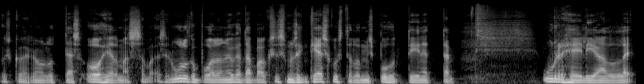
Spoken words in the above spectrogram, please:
olisiko se ollut tässä ohjelmassa vai sen ulkopuolella, joka tapauksessa sellaisen keskustelun, missä puhuttiin, että urheilijalle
